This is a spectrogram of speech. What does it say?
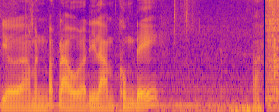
Giờ à, mình bắt đầu đi làm không đế. À.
